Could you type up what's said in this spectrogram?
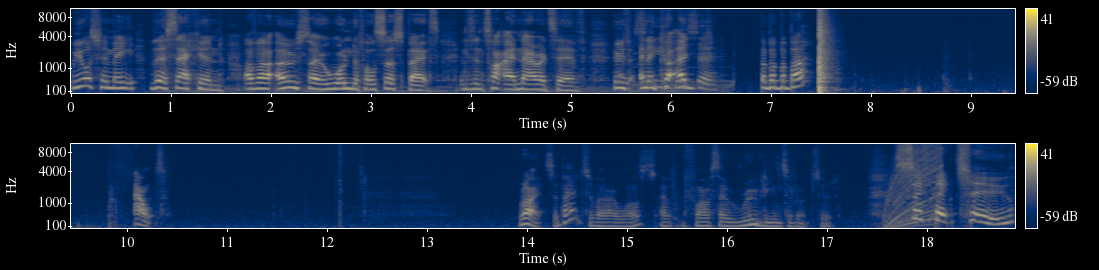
we also meet the second of our oh so wonderful suspects in this entire narrative, who's an sir. ba ba ba ba out. Right, so back to where I was uh, before I was so rudely interrupted. Suspect two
